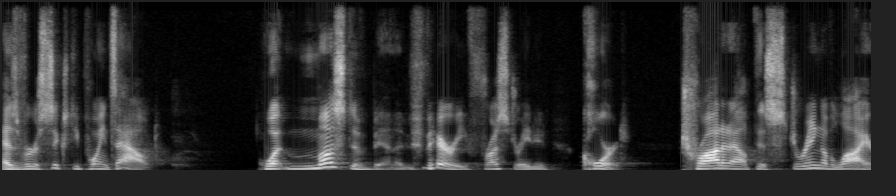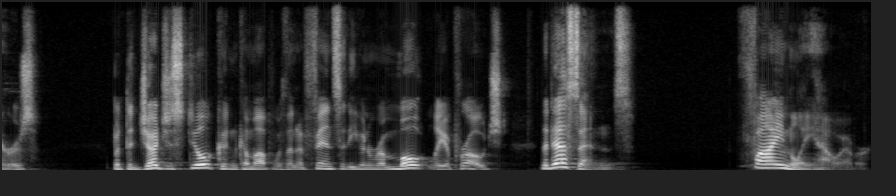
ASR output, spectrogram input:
As verse 60 points out, what must have been a very frustrated court trotted out this string of liars, but the judges still couldn't come up with an offense that even remotely approached the death sentence. Finally, however,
